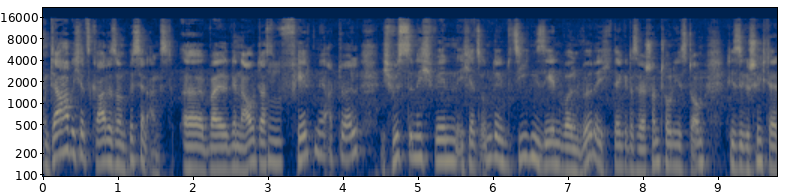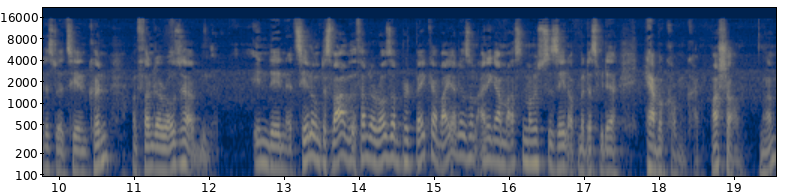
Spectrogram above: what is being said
Und da habe ich jetzt gerade so ein bisschen Angst, äh, weil genau das hm. fehlt mir aktuell. Ich wüsste nicht, wen ich jetzt unbedingt siegen sehen wollen würde. Ich denke, das wäre schon Tony Storm. Diese Geschichte hättest du erzählen können. Und Thunder Rosa in den Erzählungen, das war Thunder Rosa, Britt Baker war ja da so einigermaßen, man müsste sehen, ob man das wieder herbekommen kann. Mal schauen. Ne?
